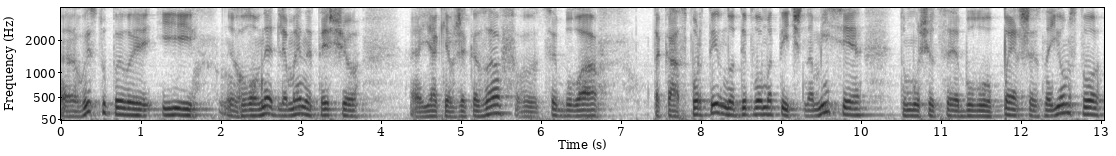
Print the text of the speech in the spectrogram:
е, виступили, і головне для мене те, що, е, як я вже казав, е, це була така спортивно-дипломатична місія, тому що це було перше знайомство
